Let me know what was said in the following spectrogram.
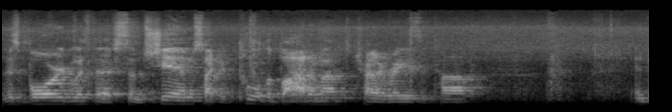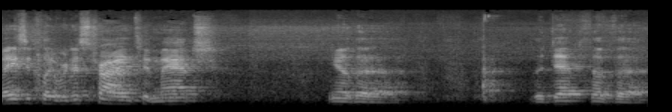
this board with uh, some shims so I could pull the bottom up to try to raise the top. And basically, we're just trying to match, you know, the the depth of the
